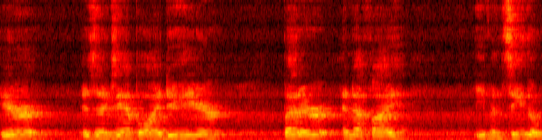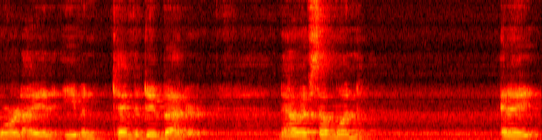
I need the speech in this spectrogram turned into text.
Here is an example I do hear better, and if I even see the word, I even tend to do better. Now, if someone in a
